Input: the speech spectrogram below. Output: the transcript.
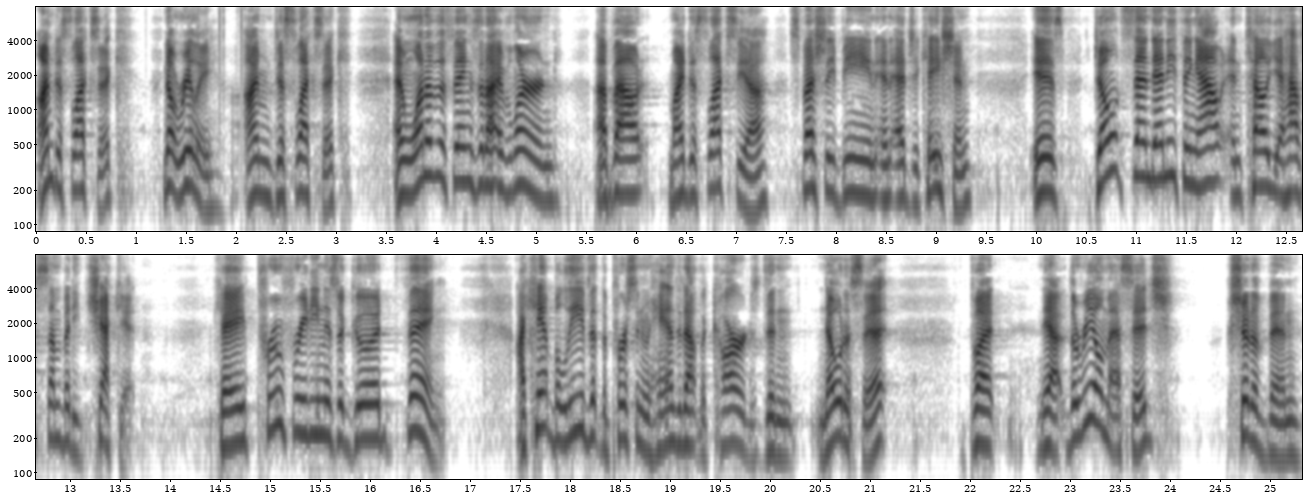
I'm dyslexic. No, really, I'm dyslexic. And one of the things that I've learned about my dyslexia, especially being in education, is don't send anything out until you have somebody check it. Okay? Proofreading is a good thing. I can't believe that the person who handed out the cards didn't notice it. But yeah, the real message should have been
